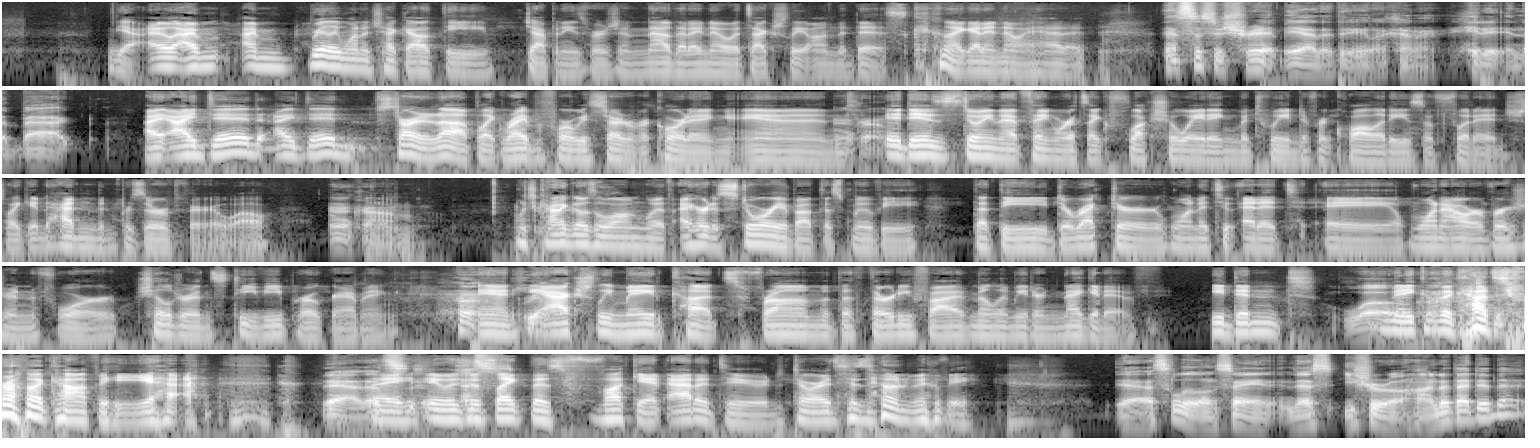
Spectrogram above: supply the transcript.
Yeah. I, I'm I'm really want to check out the Japanese version now that I know it's actually on the disc. like I didn't know I had it. That's such a trip, yeah, that they like kind of hit it in the back. I, I did I did start it up like right before we started recording and Okay. it is doing that thing where it's like fluctuating between different qualities of footage like it hadn't been preserved very well Okay. Um, which kind of goes along with I heard a story about this movie that the director wanted to edit a one hour version for children's TV programming and he actually made cuts from the 35 millimeter negative he didn't Whoa. make the cuts from a copy yeah yeah, that's like, it was that's- just like this fuck it attitude towards his own movie. Yeah, that's a little insane. That's Ishiro Honda that did that?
